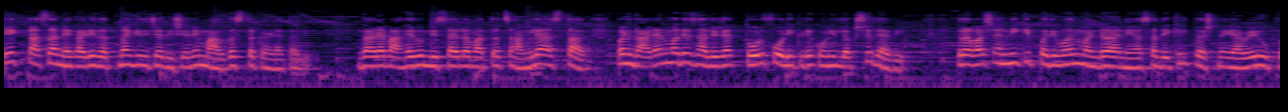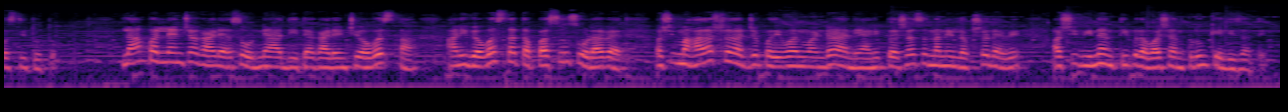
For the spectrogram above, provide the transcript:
एक तासाने गाडी रत्नागिरीच्या दिशेने मार्गस्थ करण्यात आली. गाड्या बाहेरून दिसायला मात्र चांगल्या असतात पण गाड्यांमध्ये झालेल्या तोडफोडीकडे कोणी लक्ष द्यावे? प्रवाशांनी की परिवहन मंडळाने असा देखील प्रश्न यावेळी उपस्थित होतो. लांब पल्ल्यांच्या गाड्या सोडण्याआधी त्या गाड्यांची अवस्था आणि व्यवस्था तपासून सोडाव्यात अशी महाराष्ट्र राज्य परिवहन मंडळाने आणि प्रशासनाने लक्ष द्यावे अशी विनंती प्रवाशांकडून केली जाते.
